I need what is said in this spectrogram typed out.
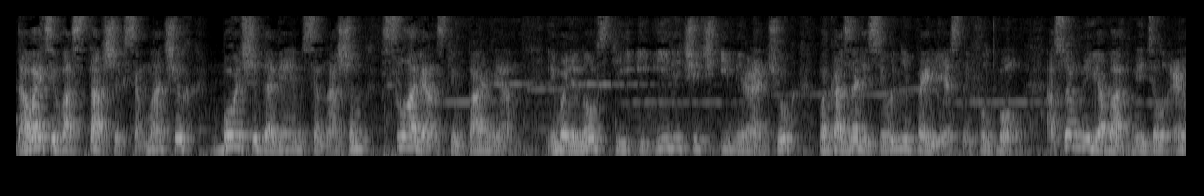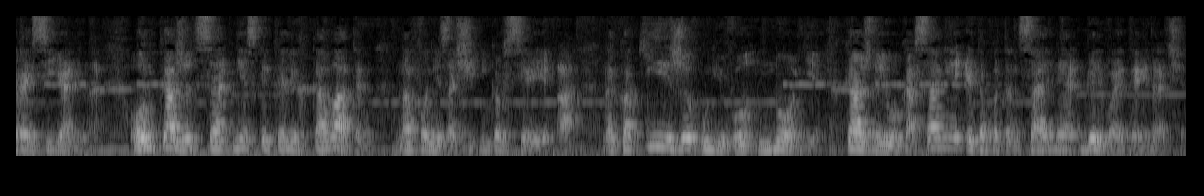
Давайте в оставшихся матчах больше доверимся нашим славянским парням. И Малиновский, и Иличич, и Миранчук показали сегодня прелестный футбол. Особенно я бы отметил россиянина. Он кажется несколько легковатым на фоне защитников серии А. Но какие же у него ноги? Каждое его касание – это потенциальная голевая передача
